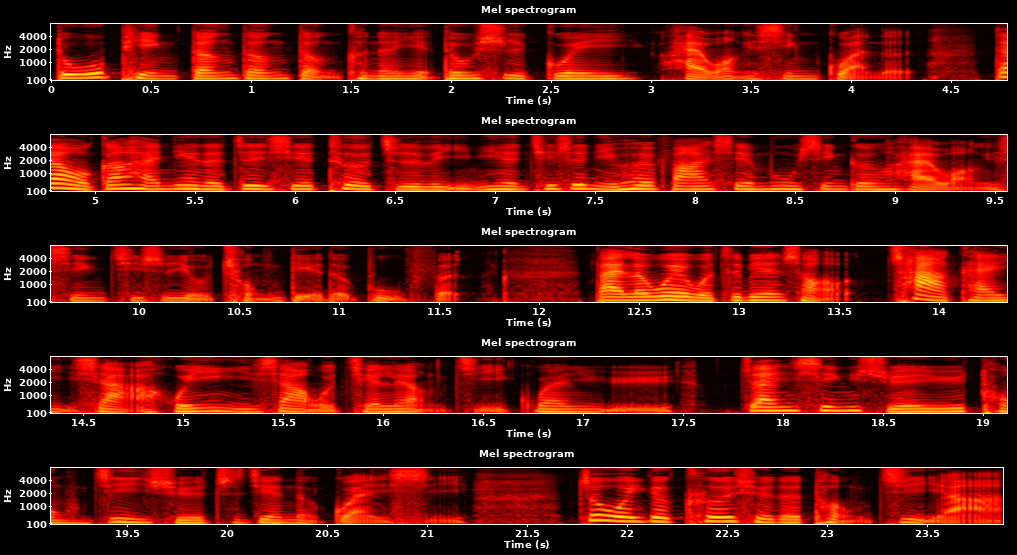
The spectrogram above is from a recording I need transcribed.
毒品等等等，可能也都是归海王星管的。但我刚才念的这些特质里面，其实你会发现木星跟海王星其实有重叠的部分。By the way，我这边少岔开一下，回应一下我前两集关于占星学与统计学之间的关系。作为一个科学的统计啊，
